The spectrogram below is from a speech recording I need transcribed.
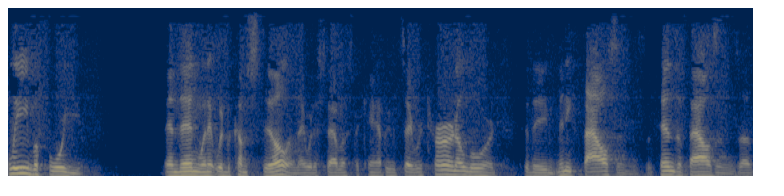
flee before you. And then when it would become still and they would establish the camp, he would say, Return, O Lord, to the many thousands, the tens of thousands of,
